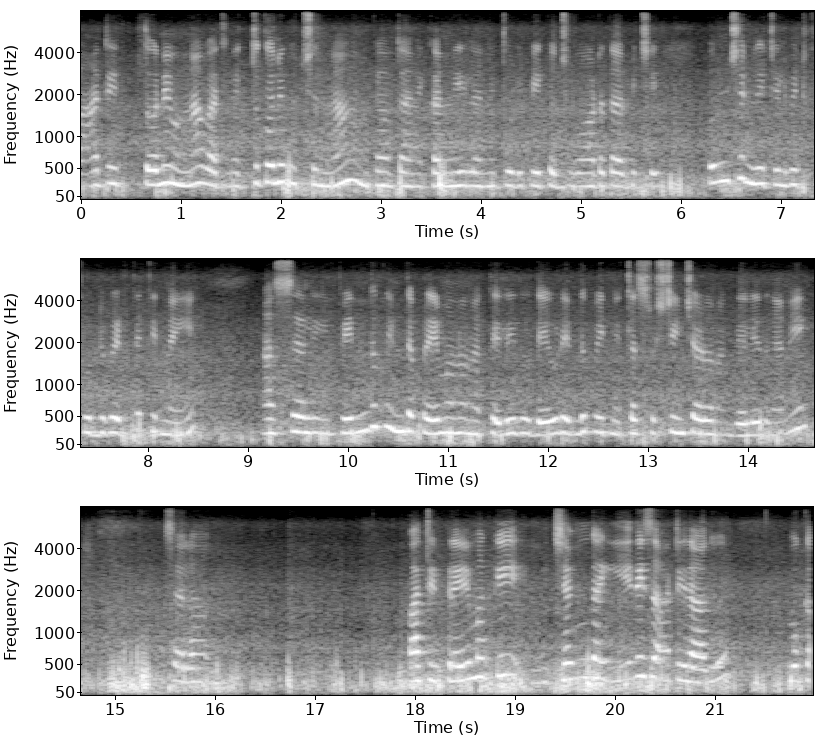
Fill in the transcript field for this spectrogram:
వాటితోనే ఉన్నా వాటిని ఎత్తుకొని కూర్చున్నా ఇంకా దాని కన్నీళ్ళని తుడిపి కొంచెం వాటర్ తాపించి కొంచెం లిటిల్ బిట్ ఫుడ్ పెడితే తిన్నాయి. అసలు ఎందుకు ఇంత ప్రేమనో నాకు తెలియదు దేవుడు ఎందుకు వీటిని ఇట్లా సృష్టించాడో నాకు తెలియదు కానీ అసలు వాటి ప్రేమకి నిజంగా ఏది సాటి రాదు. ఒక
